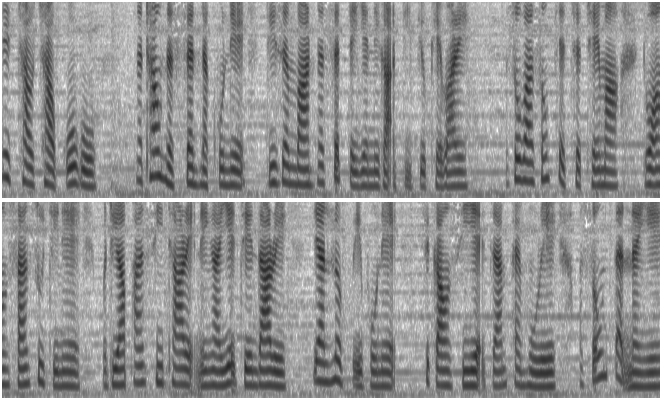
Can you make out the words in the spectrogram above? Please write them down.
2669ကို2022ခုနှစ်ဒီဇင်ဘာ21ရက်နေ့ကအတည်ပြုခဲ့ပါတယ်။အဆိုပါဆုံးဖြတ်ချက်ထဲမှာဒေါအောင်ဆန်းစုကြည်နဲ့မတရားဖမ်းဆီးထားတဲ့နိုင်ငံရေးအကျဉ်းသားတွေပြန်လွှတ်ပေးဖို့နဲ့စစ်ကောင်စီရဲ့အကြမ်းဖက်မှုတွေအဆုံးသတ်နိုင်ရေး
